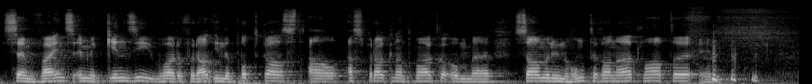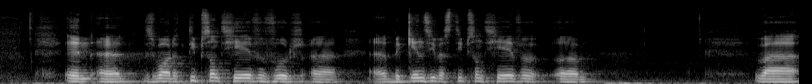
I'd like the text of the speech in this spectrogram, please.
Sam Vines en McKenzie waren vooral in de podcast al afspraken aan het maken om samen hun hond te gaan uitlaten. En, en eh, ze waren tips aan het geven voor... eh eh, McKenzie was tips aan het geven... eh, wat,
